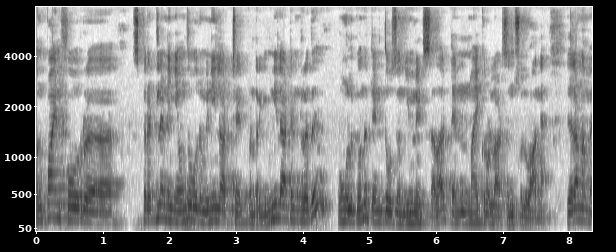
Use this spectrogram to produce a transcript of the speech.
ஒன் பாயிண்ட் ஃபோர் ஸ்ப்ரெட்டில் நீங்கள் வந்து ஒரு மினி லாட் ட்ரேட் பண்ணுறீங்க மினி லாட்ன்றது உங்களுக்கு வந்து டென் தௌசண்ட் யூனிட்ஸ் அதாவது டென் மைக்ரோ லாட்ஸ்னு சொல்லுவாங்க. இதெல்லாம் நம்ம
